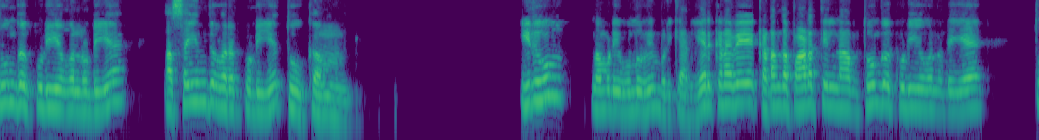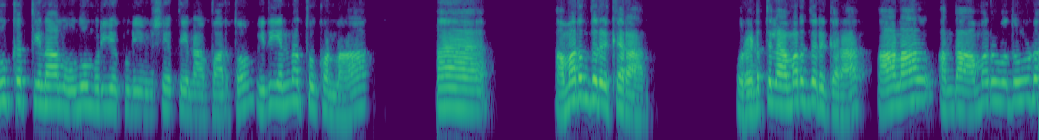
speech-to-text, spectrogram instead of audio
தூங்கக்கூடியவனுடைய அசைந்து வரக்கூடிய தூக்கம். இதுவும் நம்முடைய உழுவை முடிக்காது. ஏற்கனவே கடந்த பாடத்தில் நாம் தூங்கக்கூடியவனுடைய தூக்கத்தினால் உழு முறியக்கூடிய விஷயத்தை நாம் பார்த்தோம். இது என்ன தூக்கம்னா அமர்ந்திருக்கிறார். ஒரு இடத்துல அமர்ந்திருக்கிறார். ஆனால் அந்த அமர்வதோடு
